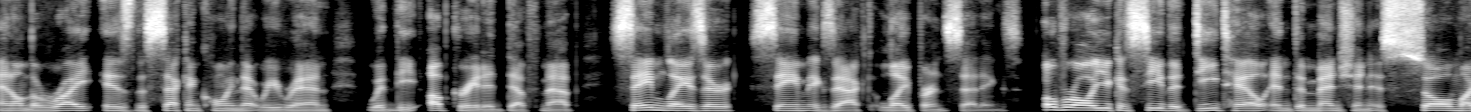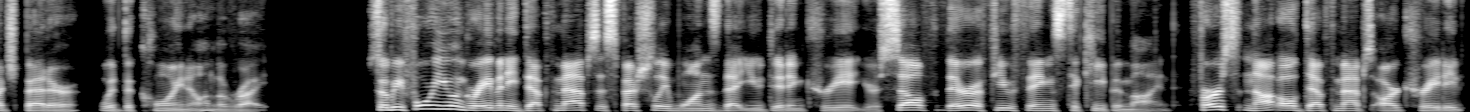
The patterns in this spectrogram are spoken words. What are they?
and on the right is the second coin that we ran with the upgraded depth map. Same laser, same exact LightBurn settings. Overall, you can see the detail and dimension is so much better with the coin on the right. So before you engrave any depth maps, especially ones that you didn't create yourself, there are a few things to keep in mind. First, not all depth maps are created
